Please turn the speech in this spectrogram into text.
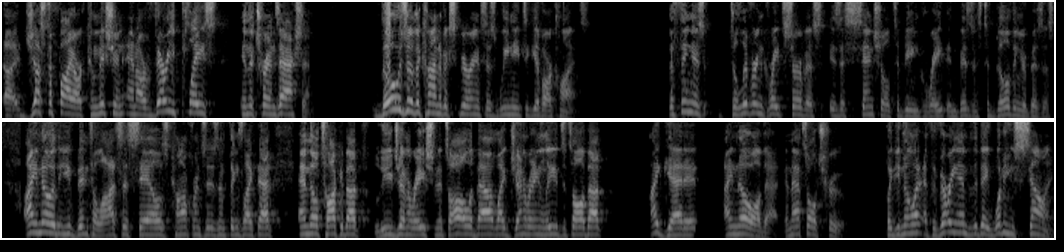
uh, justify our commission and our very place in the transaction, those are the kind of experiences we need to give our clients. The thing is, delivering great service is essential to being great in business, to building your business. I know that you've been to lots of sales conferences and things like that, and they'll talk about lead generation. It's all about like generating leads. It's all about, I get it. I know all that. And that's all true. But you know what? At the very end of the day, what are you selling?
